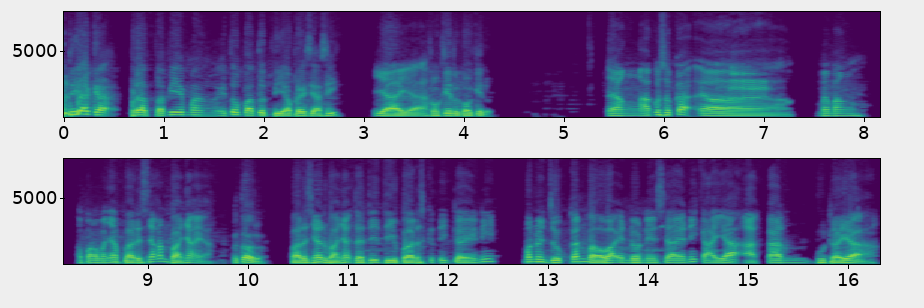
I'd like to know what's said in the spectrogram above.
Jadi agak berat tapi emang itu patut diapresiasi. Iya iya. Gokil, gokil. Yang aku suka eh, memang apa namanya barisnya kan banyak ya. Betul. Barisnya banyak jadi di baris ketiga ini menunjukkan bahwa Indonesia ini kaya akan budaya.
